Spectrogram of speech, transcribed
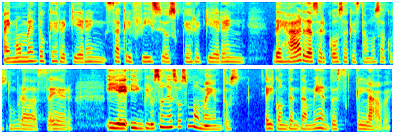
hay momentos que requieren sacrificios, que requieren dejar de hacer cosas que estamos acostumbrados a hacer. Y e incluso en esos momentos, el contentamiento es clave.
